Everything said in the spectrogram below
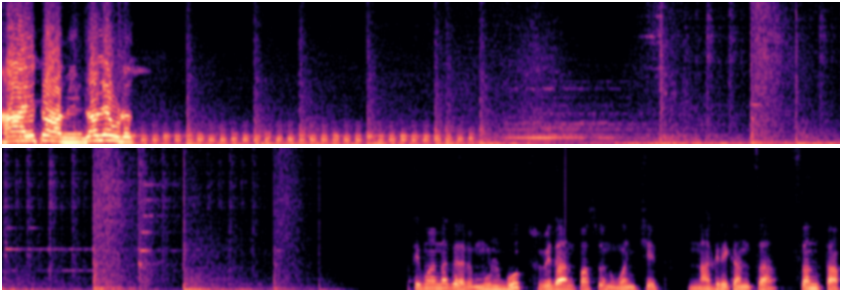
हा येतो आम्ही. झालं एवढंच फातिमानगर मूलभूत सुविधांपासून वंचित नागरिकांचा संताप.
